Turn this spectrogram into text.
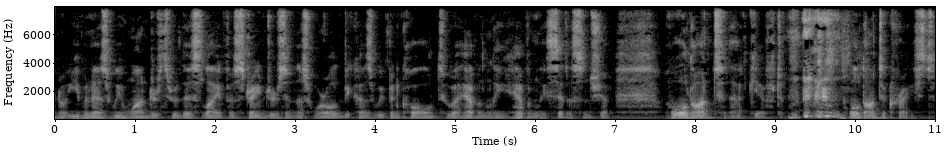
you know, even as we wander through this life as strangers in this world because we've been called to a heavenly, heavenly citizenship, hold on to that gift. hold on to Christ.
